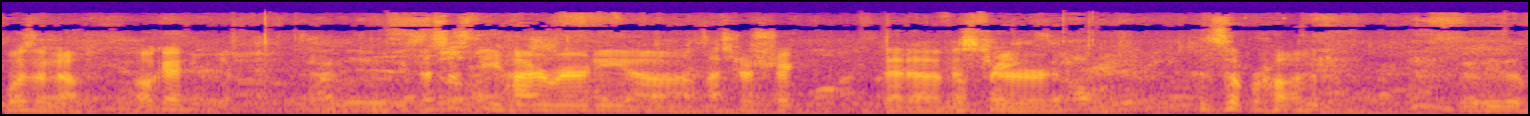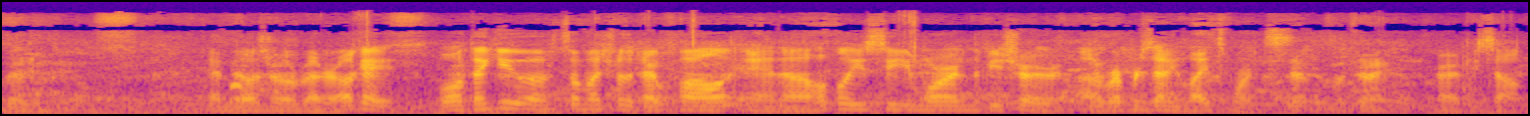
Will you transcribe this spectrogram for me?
Wasn't enough. Okay. That is. This is the high rarity uh, Mask of Restrict that uh, Mr. Zabron. No, these are better. And those are better. Okay. Well, thank you uh, so much for the deck file, and uh, hopefully you see you more in the future uh, representing Lightsworns. Yep, I'll. All right. Peace out.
